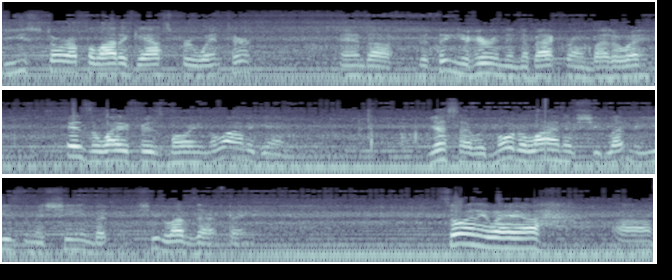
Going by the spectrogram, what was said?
do you store up a lot of gas for winter? And uh, the thing you're hearing in the background, by the way, is the wife is mowing the lawn again. Yes, I would mow the lawn if she'd let me use the machine, but she loves that thing. So anyway, uh, uh,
